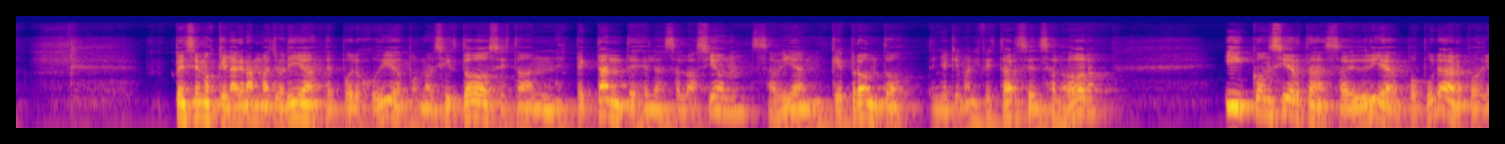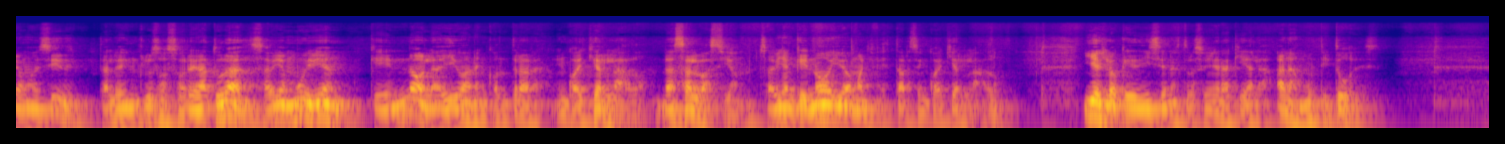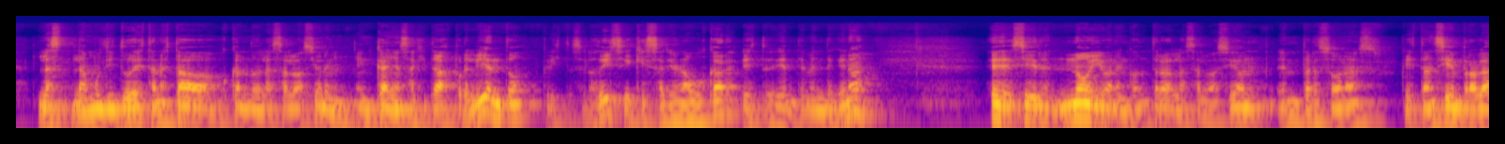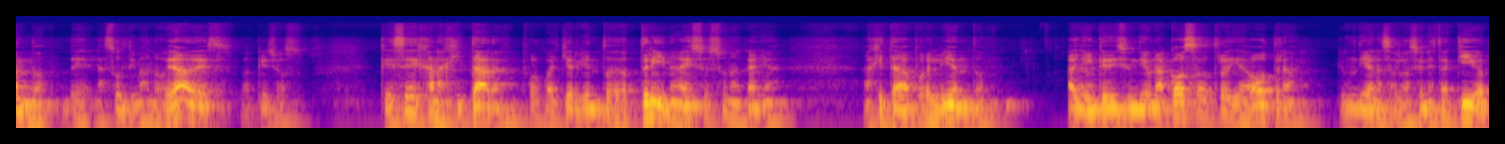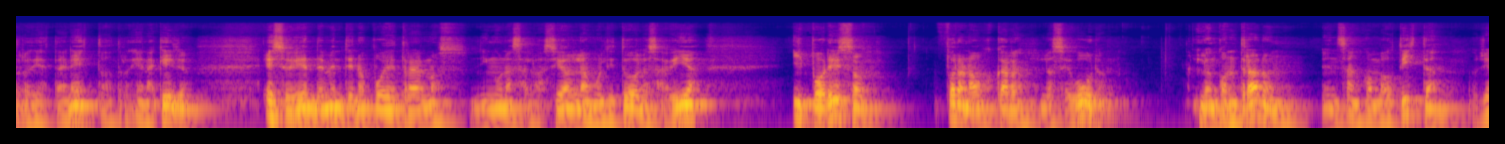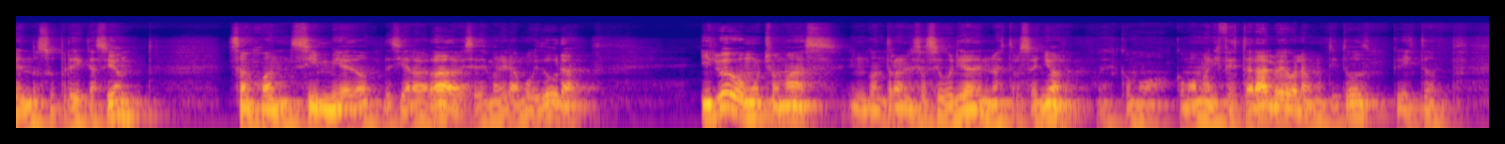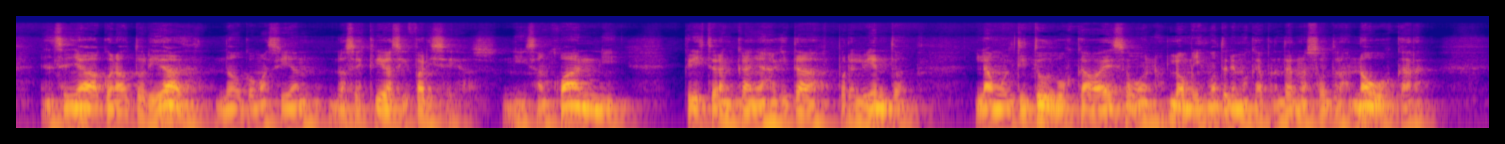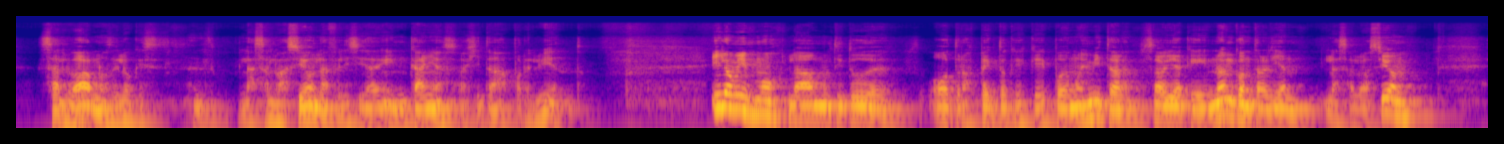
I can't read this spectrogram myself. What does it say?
Pensemos que la gran mayoría del pueblo judío, por no decir todos, estaban expectantes de la salvación, sabían que pronto tenía que manifestarse el Salvador, y con cierta sabiduría popular, podríamos decir, tal vez incluso sobrenatural, sabían muy bien que no la iban a encontrar en cualquier lado, la salvación, sabían que no iba a manifestarse en cualquier lado. Y es lo que dice nuestro Señor aquí a, a las multitudes la multitud esta no estaba buscando la salvación en, cañas agitadas por el viento, Cristo se los dice, que salieron a buscar, esto evidentemente que no. Es decir, no iban a encontrar la salvación en personas que están siempre hablando de las últimas novedades, aquellos que se dejan agitar por cualquier viento de doctrina, eso es una caña agitada por el viento. Alguien que dice un día una cosa, otro día otra, que un día la salvación está aquí, otro día está en esto, otro día en aquello. Eso evidentemente no puede traernos ninguna salvación, la multitud lo sabía, y por eso fueron a buscar lo seguro. Lo encontraron en San Juan Bautista, oyendo su predicación. San Juan sin miedo decía la verdad, a veces de manera muy dura. Y luego mucho más encontraron esa seguridad en nuestro Señor, como, como manifestará luego la multitud, Cristo enseñaba con autoridad, no como hacían los escribas y fariseos. Ni San Juan ni Cristo eran cañas agitadas por el viento. La multitud buscaba eso. Bueno, lo mismo tenemos que aprender nosotros a no buscar salvarnos de lo que es la salvación, la felicidad en cañas agitadas por el viento. Y lo mismo la multitud de otro aspecto que, podemos imitar, sabía que no encontrarían la salvación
